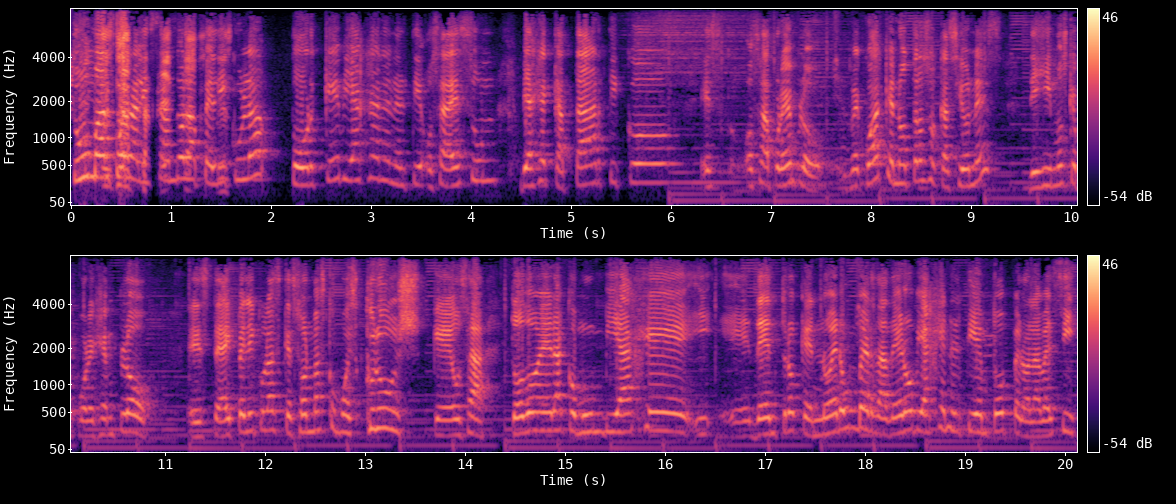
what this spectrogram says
tú Marco, analizando la película, ¿por qué viajan en el tiempo? O sea, es un viaje catártico, es, o sea, por ejemplo, recuerda que en otras ocasiones dijimos que, por ejemplo, este, hay películas que son más como Scrooge, que, o sea, todo era como un viaje y, eh, dentro que no era un verdadero viaje en el tiempo, pero a la vez sí.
